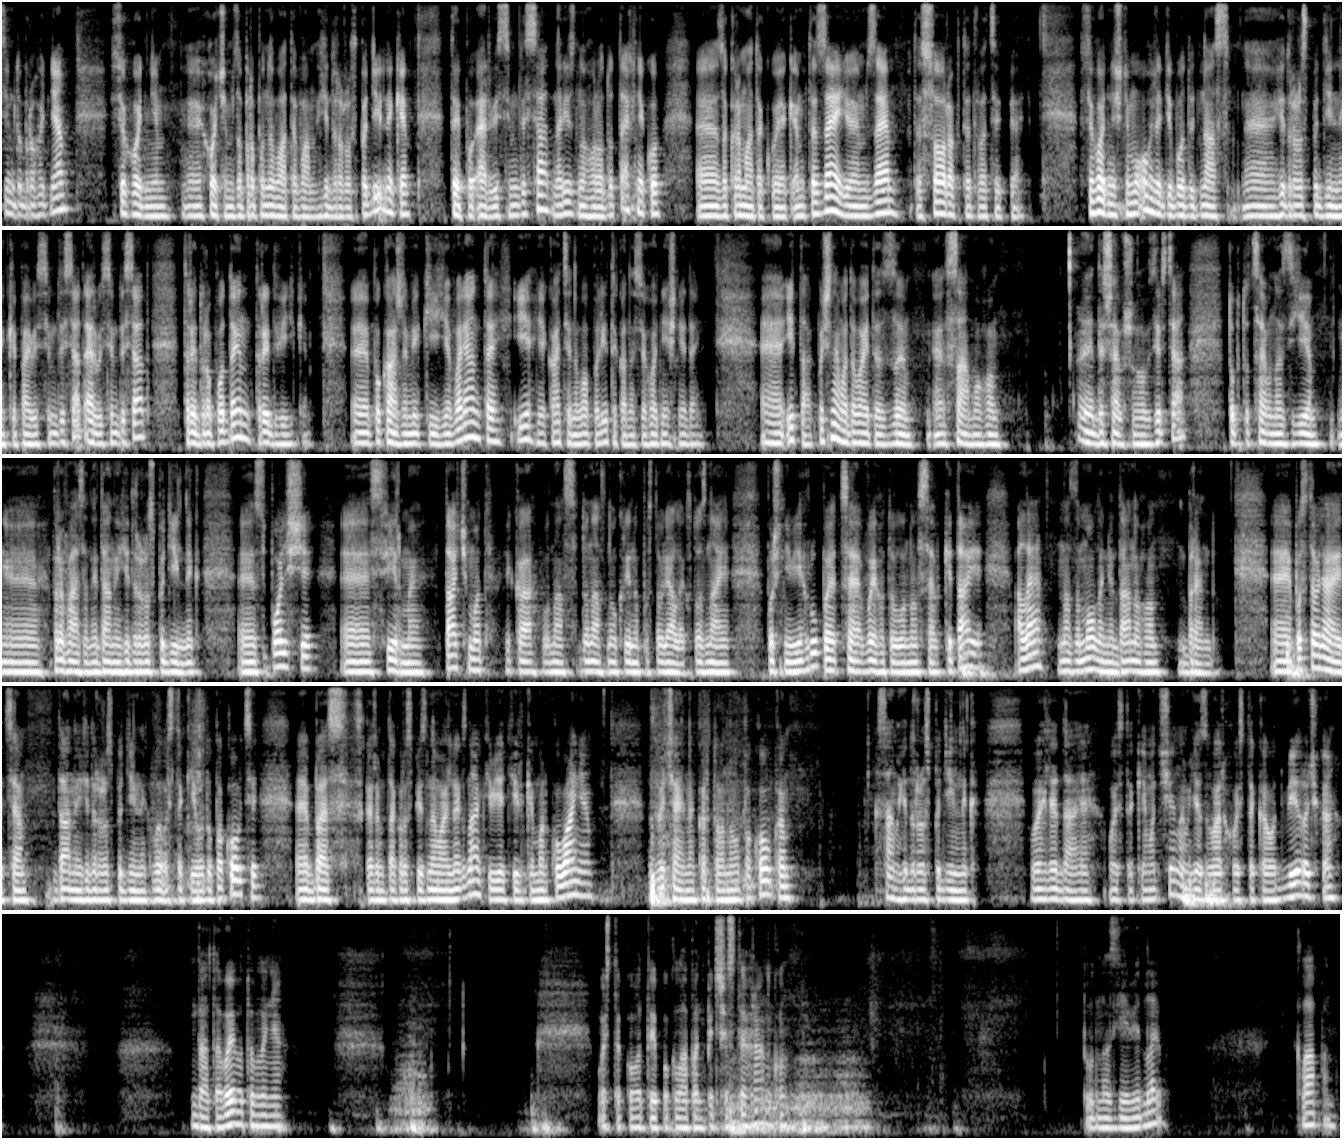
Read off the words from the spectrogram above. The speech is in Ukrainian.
Всім доброго дня. Сьогодні е, хочемо запропонувати вам гідророзподільники типу R80 на різного роду техніку, е, зокрема таку як МТЗ, ЮМЗ, Т40, Т25. В сьогоднішньому огляді будуть у нас е, гідророзподільники П80, R80, 3 дроп 1, 3 двійки. Покажемо, які є варіанти і яка цінова політика на сьогоднішній день. І так, почнемо давайте з самого дешевшого взірця. Тобто, це у нас є е, привезений даний гідророзподільник е, з Польщі, е, з фірми Touchmod, яка у нас до нас на Україну поставляла, хто знає, поршневі групи. Це виготовлено все в Китаї, але на замовлення даного бренду. Е, Поставляється даний гідророзподільник в ось такій от упаковці, е, без, скажімо так, розпізнавальних знаків, є тільки маркування, звичайна картонна упаковка. Сам гідророзподільник виглядає ось таким от чином. Є зверху ось така от бірочка. Дата виготовлення. Ось такого типу клапан під шестигранку. Тут у нас є відлив. Клапан.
